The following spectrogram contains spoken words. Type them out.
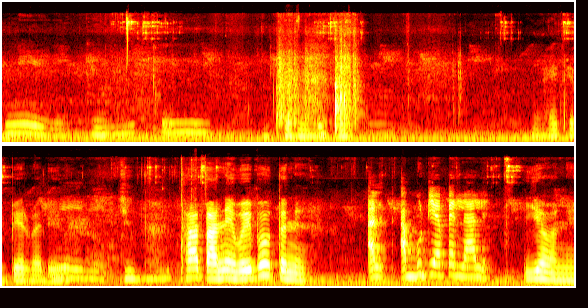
હાલે. અહીંથી પહેરવા દેવું થતા ને વૈભવ તને આ બુટિયા પેલા હાલે યવાને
